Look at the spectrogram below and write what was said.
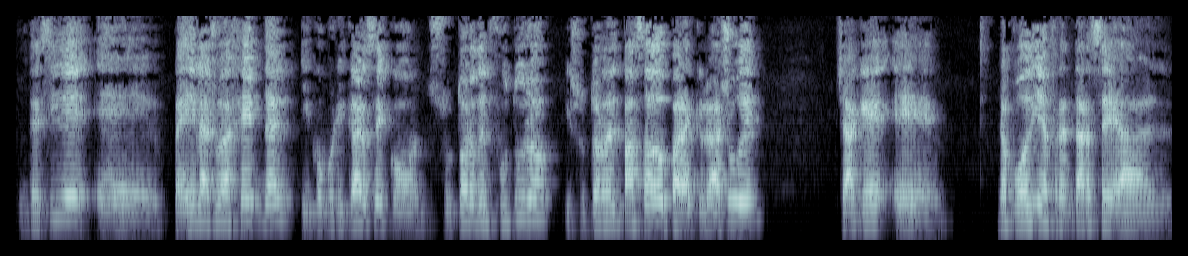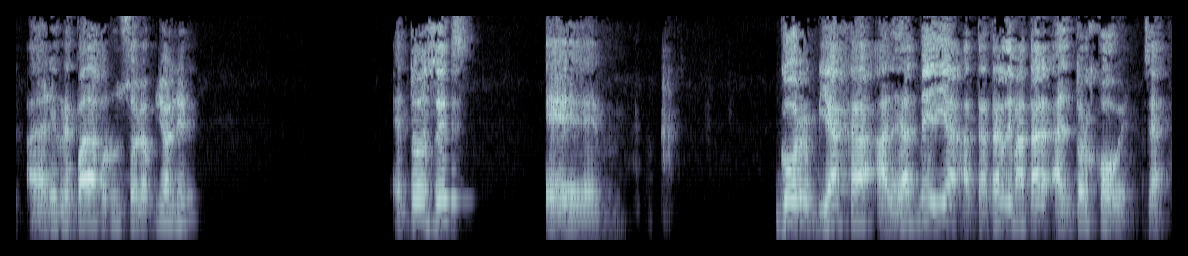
decide eh, pedir la ayuda a Heimdall y comunicarse con su Thor del futuro y su Thor del pasado para que lo ayuden, ya que eh, no podía enfrentarse al, a la necroespada con un solo Mjolnir. Entonces, eh, Gore viaja a la Edad Media a tratar de matar al Thor joven. O sea,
